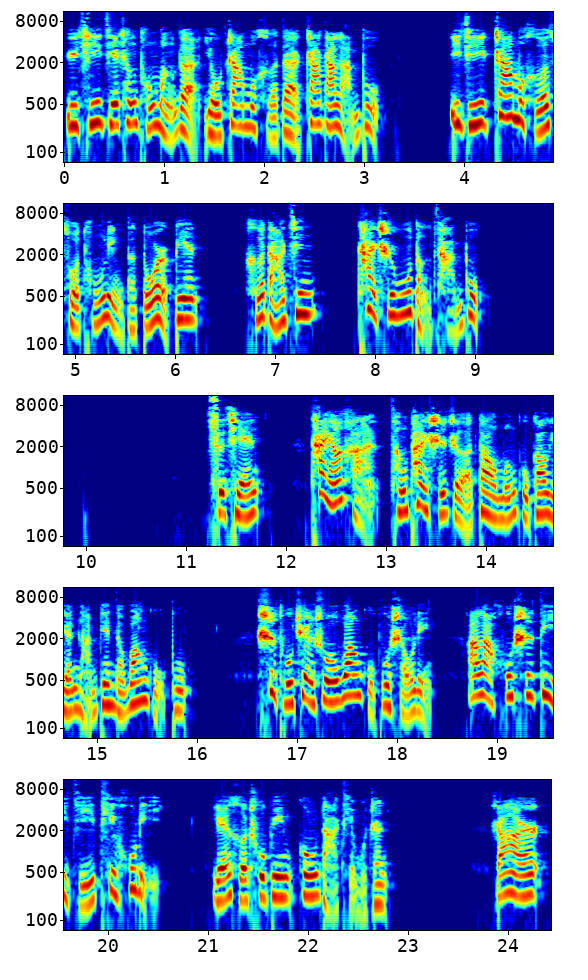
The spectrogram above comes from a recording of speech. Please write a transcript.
与其结成同盟的有扎木合的扎达兰部，以及扎木合所统领的朵尔边、和达金、泰赤乌等残部。此前，太阳罕曾派使者到蒙古高原南边的汪古部。试图劝说汪古部首领阿剌呼师弟吉替忽里联合出兵攻打铁木真。然而，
